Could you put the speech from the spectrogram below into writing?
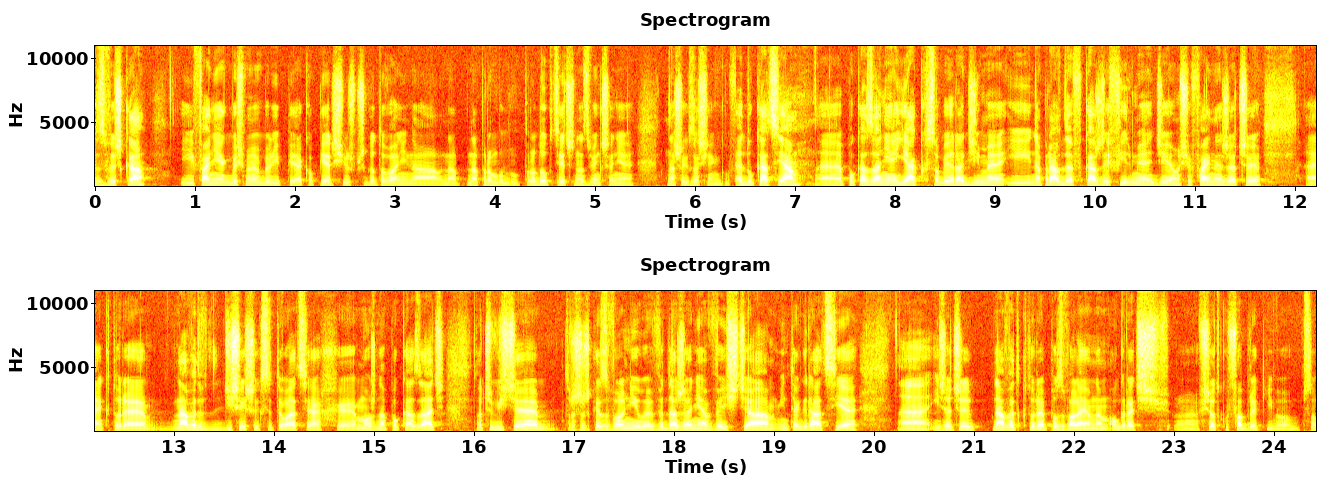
zwyżka. I fajnie, jakbyśmy byli jako pierwsi już przygotowani na, na, na produkcję czy na zwiększenie naszych zasięgów. Edukacja, e, pokazanie, jak sobie radzimy, i naprawdę w każdej firmie dzieją się fajne rzeczy, e, które nawet w dzisiejszych sytuacjach e, można pokazać. Oczywiście troszeczkę zwolniły wydarzenia, wyjścia, integracje i rzeczy, nawet które pozwalają nam ograć w środku fabryki, bo są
